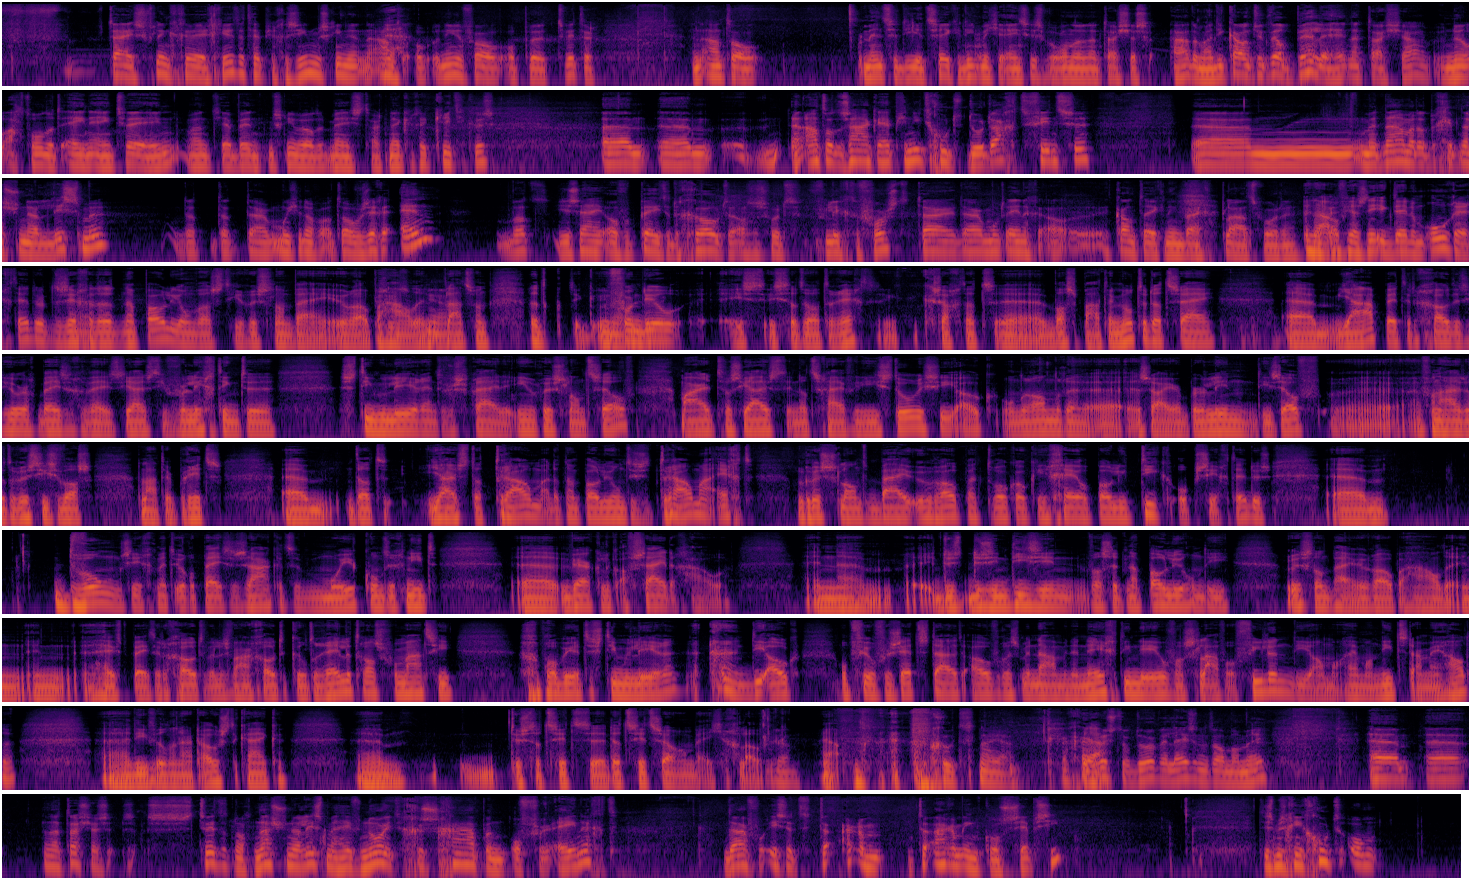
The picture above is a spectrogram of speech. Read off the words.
Thijs flink gereageerd, dat heb je gezien. Misschien een aantal, op, in ieder geval op uh, Twitter... een aantal mensen die het zeker niet met je eens is, waaronder Natasja Adema. Die kan natuurlijk wel bellen, hè, Natasja, 0800-1121. Want jij bent misschien wel de meest hardnekkige criticus. Um, um, een aantal zaken heb je niet goed doordacht, vindt ze. Um, met name dat begrip nationalisme. Dat, dat, daar moet je nog wat over zeggen. En wat je zei over Peter de Grote als een soort verlichte vorst... daar, daar moet enige kanttekening bij geplaatst worden. Nou, of juist niet, ik deed hem onrecht hè, door te zeggen dat het Napoleon was... die Rusland bij Europa haalde in plaats van... Dat, voor een deel is, is dat wel terecht. Ik, ik zag dat uh, Bas Paternotte dat zei... Um, ja, Peter de Groot is heel erg bezig geweest... juist die verlichting te stimuleren en te verspreiden in Rusland zelf. Maar het was juist, en dat schrijven die historici ook... onder andere uh, Zaire Berlin, die zelf uh, van huis uit Russisch was... later Brits, um, dat juist dat trauma, dat Napoleontische trauma... echt Rusland bij Europa trok, ook in geopolitiek opzicht. Hè. Dus... Um, dwong zich met Europese zaken te bemoeien... kon zich niet uh, werkelijk afzijdig houden. En um, dus, dus in die zin was het Napoleon die Rusland bij Europa haalde. En, en heeft Peter de Grote weliswaar een grote culturele transformatie geprobeerd te stimuleren. die ook op veel verzet stuit overigens, met name in de 19e eeuw... van slavofielen, die allemaal helemaal niets daarmee hadden. Uh, die wilden naar het oosten kijken. Um, dus dat zit, uh, dat zit zo een beetje, geloof ik. Ja. ja. Goed, nou ja. Ga ja. rustig door, wij lezen het allemaal mee. Uh, uh, Natasja twittert nog... nationalisme heeft nooit geschapen of verenigd. Daarvoor is het te arm, te arm in conceptie. Het is misschien goed om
